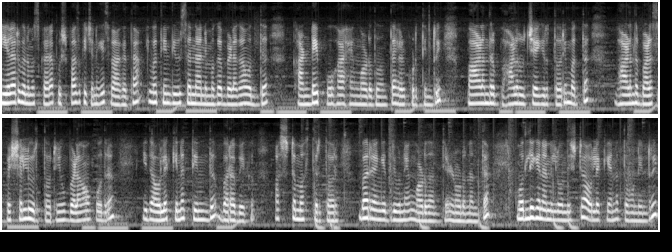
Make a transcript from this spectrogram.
ಎಲ್ಲರಿಗೂ ನಮಸ್ಕಾರ. ಪುಷ್ಪಾಸ್ ಕಿಚನ್ಗೆ ಸ್ವಾಗತ. ಇವತ್ತಿನ ದಿವಸ ನಾನು ನಿಮಗೆ ಬೆಳಗಾವದ ಕಾಂಡೆ ಪೋಹ ಹೆಂಗೆ ಮಾಡೋದು ಅಂತ ಹೇಳ್ಕೊಡ್ತೀನಿ ರೀ. ಭಾಳ ಅಂದ್ರೆ ಭಾಳ ರುಚಿಯಾಗಿರ್ತಾವೆ ರೀ ಮತ್ತು ಭಾಳ ಅಂದ್ರೆ ಭಾಳ ಸ್ಪೆಷಲ್ಲು ಇರ್ತಾವೆ ರೀ. ನೀವು ಬೆಳಗಾವಿಗೆ ಹೋದ್ರೆ ಇದು ಅವಲಕ್ಕಿನ ತಿಂದು ಬರಬೇಕು. ಅಷ್ಟು ಮಸ್ತ್ ಇರ್ತಾವೆ ರೀ ಬರ್ರಿ ಹಂಗಿದ್ರಿ ಇವನ್ನ ಹೆಂಗೆ ಮಾಡೋದು ಅಂತೇಳಿ ನೋಡೋಣಂತ ಮೊದಲಿಗೆ ಇಲ್ಲಿ ಒಂದಿಷ್ಟು ಅವಲಕ್ಕಿಯನ್ನು ತೊಗೊಂಡಿನಿ ರೀ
